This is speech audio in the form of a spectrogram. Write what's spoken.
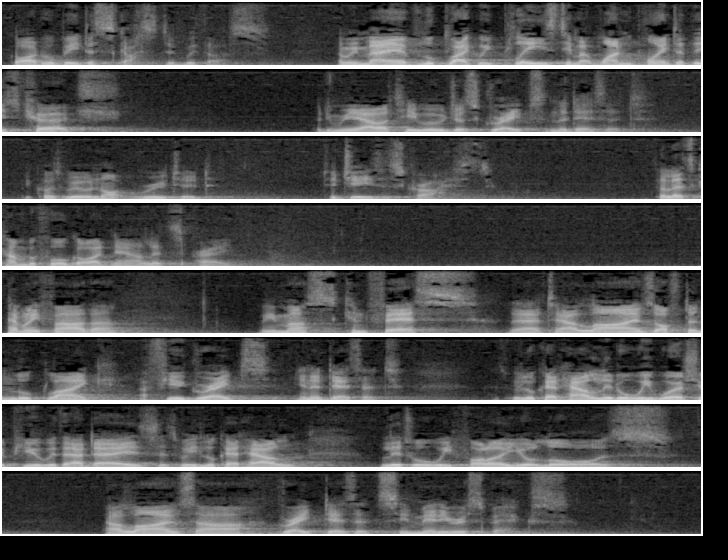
God will be disgusted with us. And we may have looked like we pleased Him at one point at this church, but in reality we were just grapes in the desert because we were not rooted to Jesus Christ. So let's come before God now. Let's pray. Heavenly Father, we must confess that our lives often look like a few grapes in a desert. As we look at how little we worship you with our days, as we look at how little we follow your laws, our lives are great deserts in many respects.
